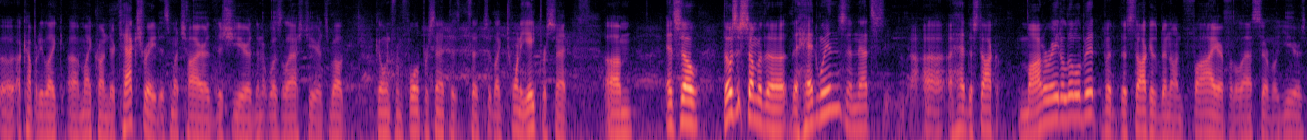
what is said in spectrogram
uh, a company like uh, Micron, their tax rate is much higher this year than it was last year. It's about going from 4% to, to, to like 28%. Um, and so those are some of the, the headwinds and that's uh, had the stock moderate a little bit, but the stock has been on fire for the last several years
